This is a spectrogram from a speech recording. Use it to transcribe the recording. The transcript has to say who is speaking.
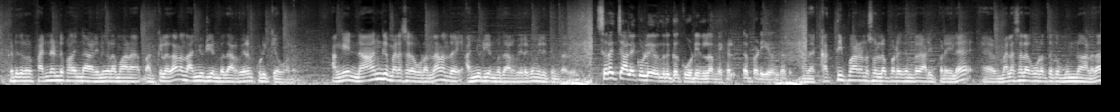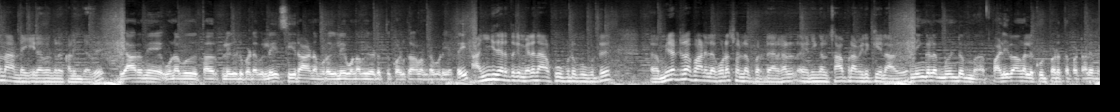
Speaker 1: கிட்டத்தட்ட ஒரு பன்னெண்டு பதினாறு நீளமான வக்கில் தான் அந்த அஞ்சூற்றி எண்பதாயிரம் பேரும் குளிக்க வேணும் அங்கே நான்கு மெலசல கூட தான் அந்த அஞ்சூற்றி எண்பதாயிரம் பேருக்கும் இருக்கின்றது.
Speaker 2: சிறைச்சாலைக்குள்ளே இருந்திருக்கக்கூடிய நிலைமைகள் எப்படி இருந்தது?
Speaker 1: அந்த கத்திப்பாறைன்னு சொல்லப்படுகின்ற அடிப்படையில் மெலசல கூடத்துக்கு முன்னால் தான் நான் இரவுகளை கழிந்தது.
Speaker 2: யாருமே உணவு தவிர்ப்பில் ஈடுபடவில்லை. சீரான முறையிலே உணவு எடுத்துக்கொள்கிறார்கள் என்ற விடயத்தை
Speaker 1: அஞ்சு நேரத்துக்கு மேலே நான் கூப்பிட்டு கூப்பிட்டு மிரட்டுற பாணியில் கூட சொல்லப்பட்டார்கள். நீங்கள் சாப்பிடாம இருக்க இயலாது
Speaker 2: நீங்களும் மீண்டும் பழிவாங்கலுக்கு உட்படுத்தப்பட்டாலே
